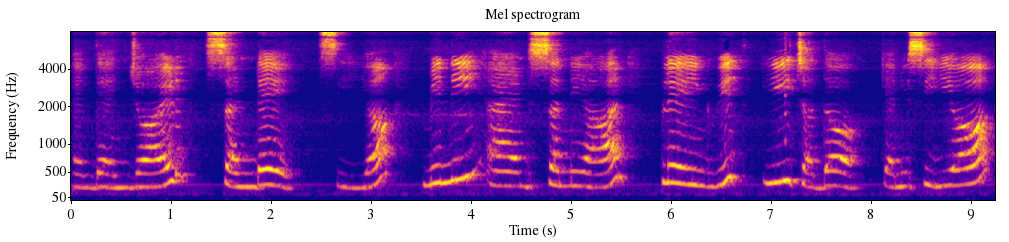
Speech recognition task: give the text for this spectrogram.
and they enjoyed Sunday. See here, Minnie and Sunny are playing with each other. Can you see here?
